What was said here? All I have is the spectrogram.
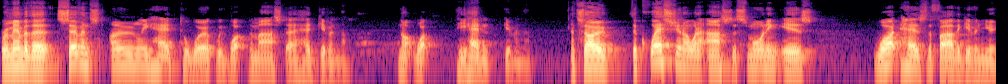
Remember, the servants only had to work with what the master had given them, not what he hadn't given them. And so the question I want to ask this morning is what has the Father given you?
